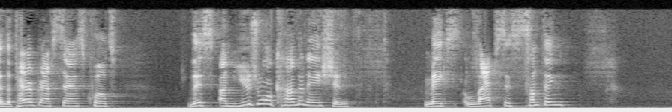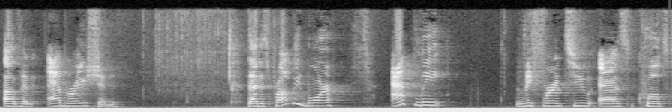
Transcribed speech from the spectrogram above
and the paragraph says, "quote This unusual combination makes Lapsus something of an aberration." that is probably more aptly referred to as quote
